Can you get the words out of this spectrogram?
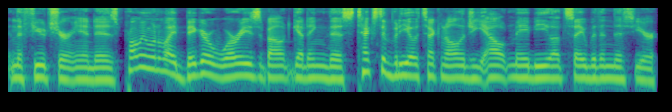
in the future and is probably one of my bigger worries about getting this text to video technology out maybe let's say within this year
